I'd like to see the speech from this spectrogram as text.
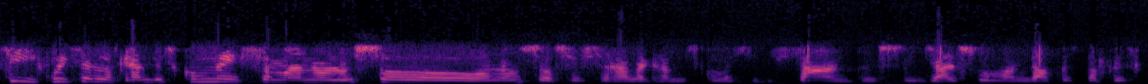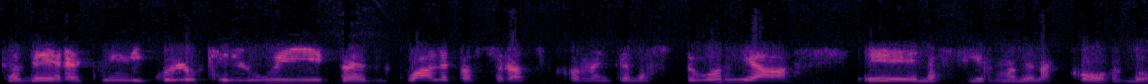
Sì, questa è la grande scommessa, ma non lo so, non so se sarà la grande scommessa di Santos, già il suo mandato sta per scadere, quindi quello che lui, per il quale passerà sicuramente la storia è la firma dell'accordo.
